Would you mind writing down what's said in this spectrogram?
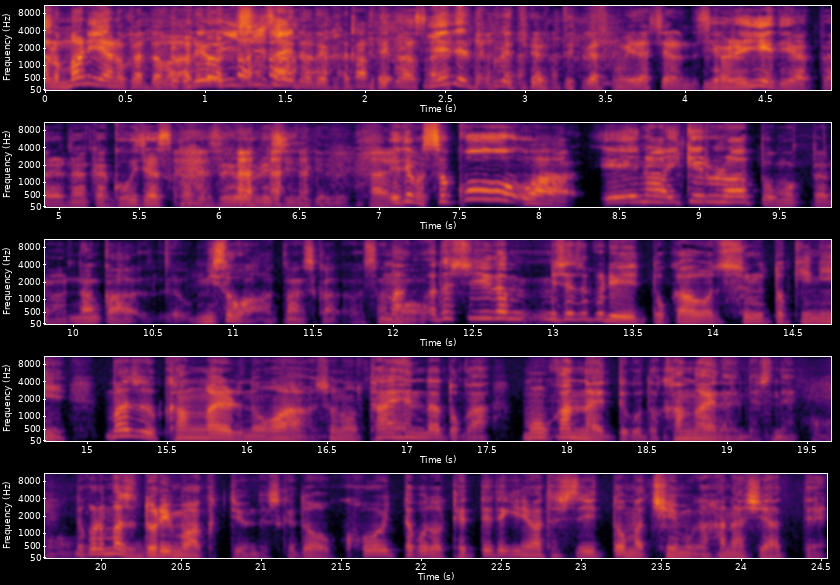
あのマニアの方はあれを EC サイトで買買っって家で食べてるっていう方もいらっしゃるんですけど。あれ家でやったらなんかゴージャス感ですごい嬉しいんだけど、はい。えでもそこはええないけるなと思ったのはなんか味噌はあったんですか？その、まあ、私が店作りとかをするときにまず考えるのはその大変だとか儲かんないってことは考えないんですね。でこれまずドリームワークっていうんですけどこういったことを徹底的に私とまあチームが話し合って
